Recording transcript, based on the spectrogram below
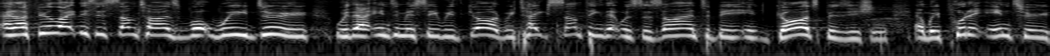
And I feel like this is sometimes what we do with our intimacy with God. We take something that was designed to be in God's position and we put it into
